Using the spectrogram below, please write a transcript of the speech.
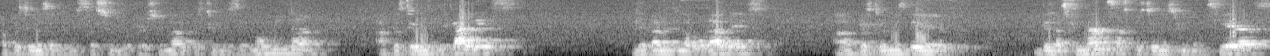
a cuestiones de administración de personal, cuestiones de nómina, a cuestiones legales, legales laborales, a cuestiones de, de las finanzas, cuestiones financieras.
